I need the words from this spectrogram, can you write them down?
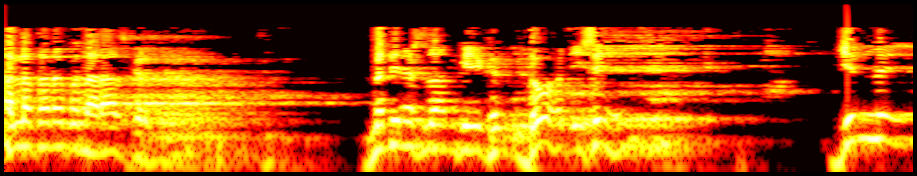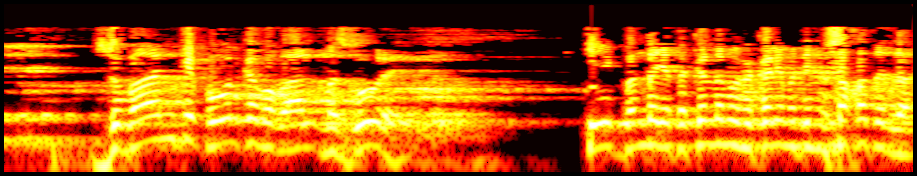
اللہ تعالیٰ کو ناراض کر دے۔ نبی اسلام کی ایک دو حدیثیں ہیں، جن میں زبان کے بول کا وبال مضبور ہے کہ ایک بندہ یا تکلم میں کلمت سخت اللہ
